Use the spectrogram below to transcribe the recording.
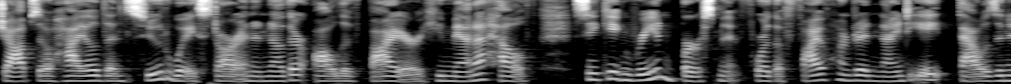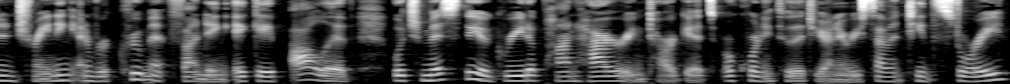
Jobs Ohio then sued Waystar and another Olive buyer, Humata Health, seeking reimbursement for the 598,000 in training and recruitment funding it gave Olive, which missed the agreed upon hiring targets, according to the January 17th story.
